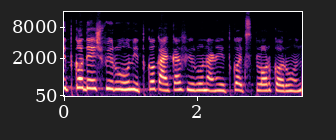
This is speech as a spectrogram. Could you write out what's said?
इतकं देश फिरून इतकं काय काय फिरून आणि इतकं एक्सप्लोअर करून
